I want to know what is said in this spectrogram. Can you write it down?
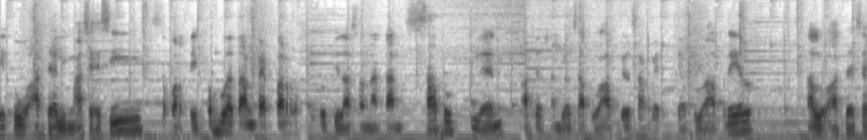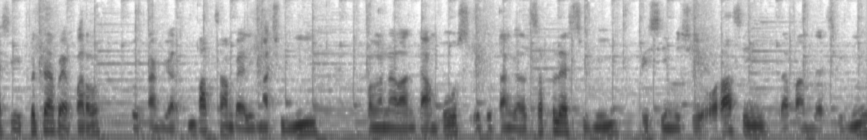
Itu ada lima sesi seperti pembuatan paper itu dilaksanakan satu bulan pada tanggal 1 April sampai 30 April. Lalu ada sesi beda paper itu tanggal 4 sampai 5 Juni pengenalan kampus itu tanggal 11 Juni, visi misi orasi 18 Juni,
